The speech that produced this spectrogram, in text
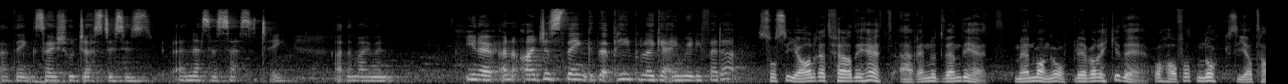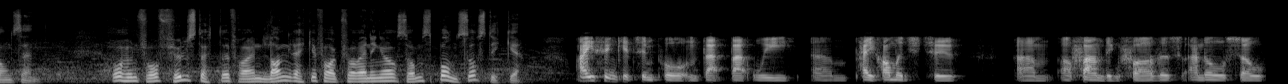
I think social justice is a necessity at the moment. You know, and I just think that people are getting really fed up. Sosial rettferdighet er en nødvendighet, men mange opplever ikke det og har fått nok, sier Townsend. Og hun får full støtte fra en lang rekke fagforeninger som sponser stykket. I think it's important that, that we um, pay homage to um, our founding fathers and also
